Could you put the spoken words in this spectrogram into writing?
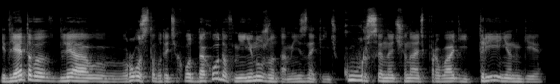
и для этого, для роста вот этих вот доходов мне не нужно там, я не знаю, какие-нибудь курсы начинать проводить, тренинги,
